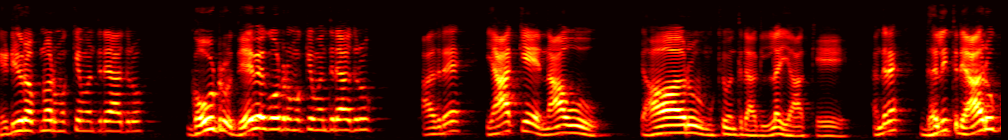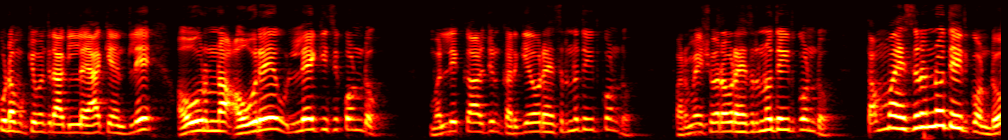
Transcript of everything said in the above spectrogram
ಯಡಿಯೂರಪ್ಪನವ್ರು ಮುಖ್ಯಮಂತ್ರಿ ಆದರು, ಗೌಡ್ರು, ದೇವೇಗೌಡರು ಮುಖ್ಯಮಂತ್ರಿ ಆದರು, ಆದರೆ ಯಾಕೆ ನಾವು ಯಾರು ಮುಖ್ಯಮಂತ್ರಿ ಆಗಲಿಲ್ಲ, ಯಾಕೆ? ಅಂದರೆ ದಲಿತರು ಯಾರೂ ಕೂಡ ಮುಖ್ಯಮಂತ್ರಿ ಆಗಲಿಲ್ಲ, ಯಾಕೆ ಅಂತಲೇ ಅವ್ರನ್ನ ಅವರೇ ಉಲ್ಲೇಖಿಸಿಕೊಂಡು ಮಲ್ಲಿಕಾರ್ಜುನ್ ಖರ್ಗೆ ಅವರ ಹೆಸರನ್ನು ತೆಗೆದುಕೊಂಡು, ಪರಮೇಶ್ವರ್ ಅವರ ಹೆಸರನ್ನು ತೆಗೆದುಕೊಂಡು, ತಮ್ಮ ಹೆಸರನ್ನು ತೆಗೆದುಕೊಂಡು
